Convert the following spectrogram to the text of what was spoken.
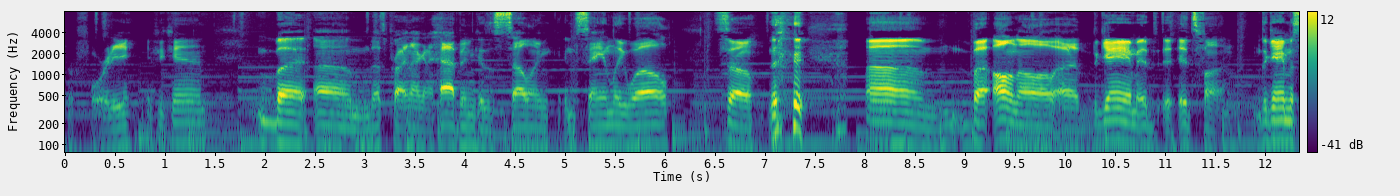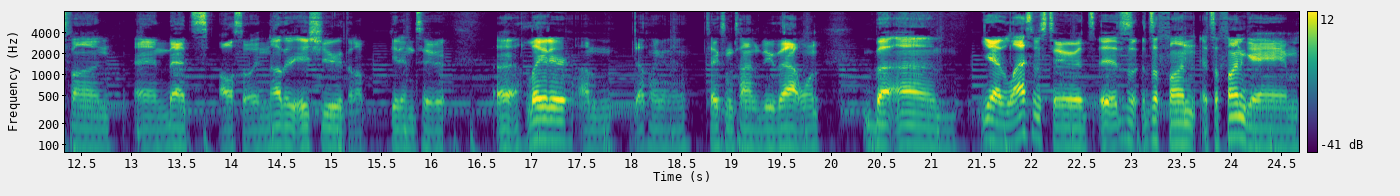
for 40 if you can. But um, that's probably not going to happen because it's selling insanely well so um, but all in all uh, the game it, it, it's fun. The game is fun and that's also another issue that i'll get into uh, later. I'm definitely going to take some time to do that one. But um, yeah the last of us 2 it's, it's it's a fun it's a fun game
